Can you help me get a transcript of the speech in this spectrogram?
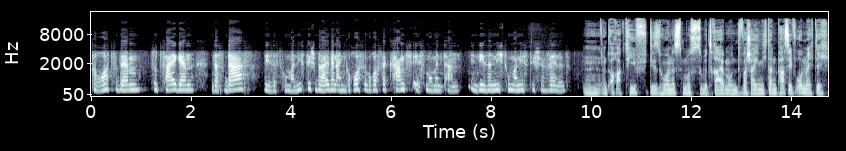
trotzdem zu zeigen, dass das, dieses humanistisch bleiben, ein großer, großer Kampf ist momentan in dieser nicht humanistischen Welt. Mhm. Und auch aktiv diesen Humanismus zu betreiben und wahrscheinlich nicht dann passiv ohnmächtig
